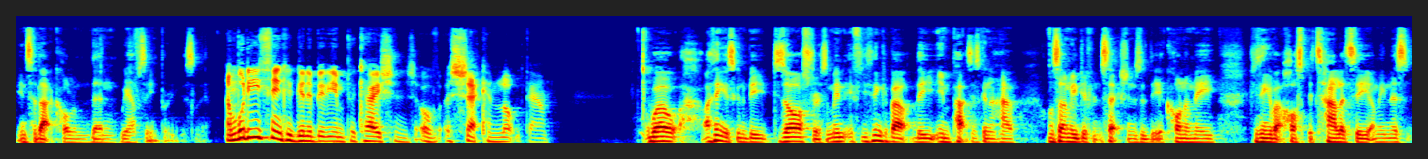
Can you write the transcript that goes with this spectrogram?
into that column than we have seen previously. And what do you think are going to be the implications of a second lockdown? Well, I think it's going to be disastrous. I mean, if you think about the impact it's going to have on so many different sections of the economy, if you think about hospitality, I mean, there's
